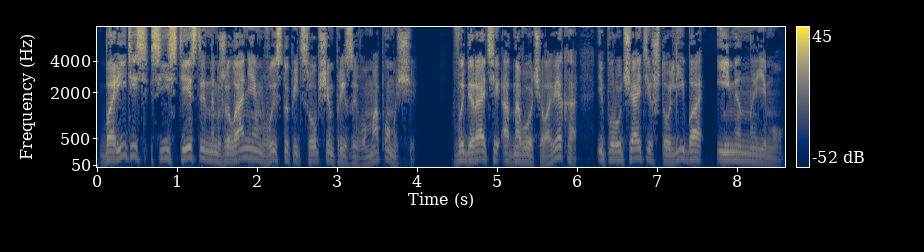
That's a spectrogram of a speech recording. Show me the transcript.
Боритесь с естественным желанием выступить с общим призывом о помощи. Выбирайте одного человека и поручайте что-либо именно ему.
